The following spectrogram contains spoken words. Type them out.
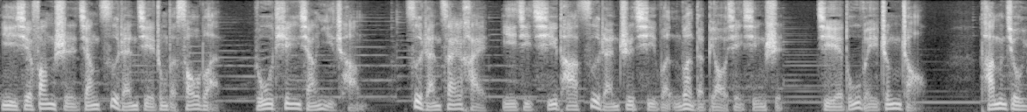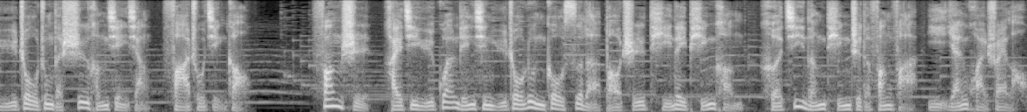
一些方式将自然界中的骚乱，如天象异常、自然灾害以及其他自然之气紊乱的表现形式。解读为征兆，他们就宇宙中的失衡现象发出警告。方士还基于关联性宇宙论构思了保持体内平衡和机能停滞的方法，以延缓衰老。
